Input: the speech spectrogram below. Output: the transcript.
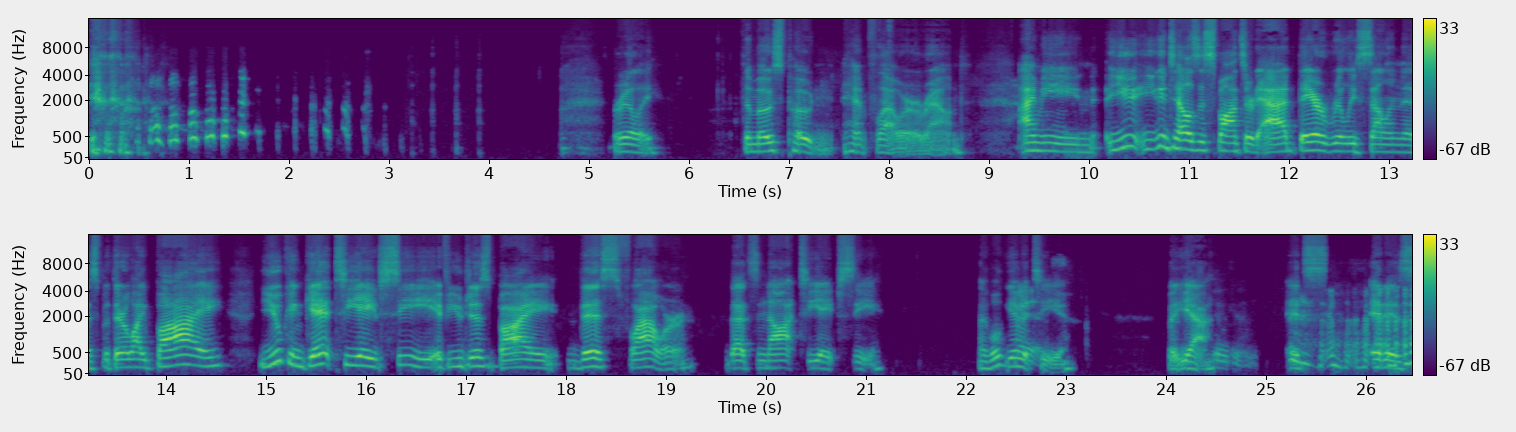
really the most potent hemp flower around i mean you you can tell it's a sponsored ad they're really selling this but they're like buy you can get thc if you just buy this flower that's not THC. Like we'll give it, it to you. But yeah, it's it is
